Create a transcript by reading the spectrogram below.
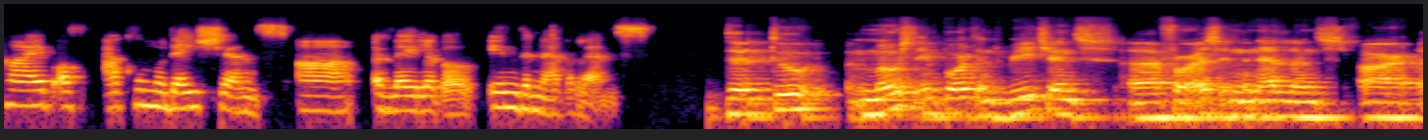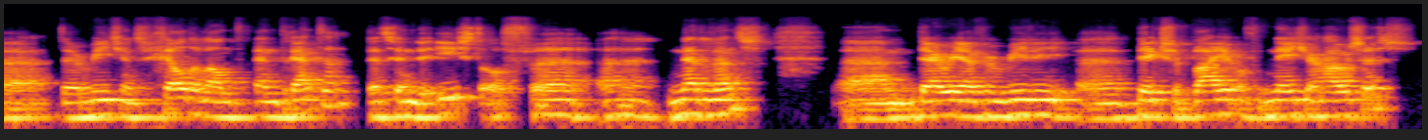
type of accommodations are available in the Netherlands? The two most important regions uh, for us in the Netherlands are uh, the regions Gelderland and Drenthe. That's in the east of uh, uh, Netherlands. Um, there we have a really uh, big supply of nature houses.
